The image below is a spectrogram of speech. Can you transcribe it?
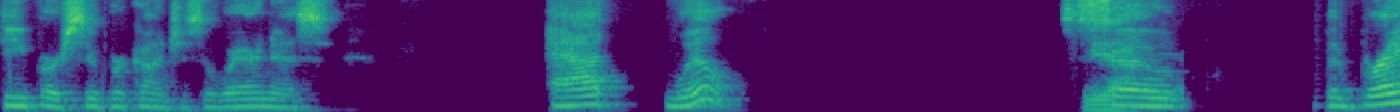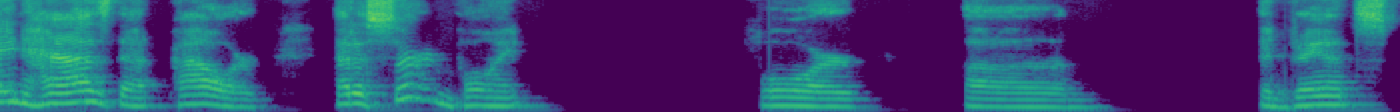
deeper superconscious awareness at will. Yeah. So the brain has that power at a certain point for um, advanced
